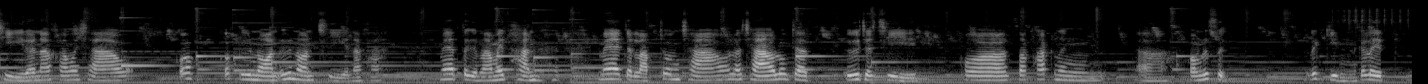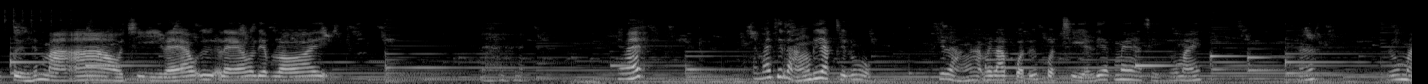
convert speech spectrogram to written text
ฉี่แล้วนะคะเมื่อเช้า ก็ ก็คือนอนอื้อนอนฉี่นะคะ แม่ตื่นมาไม่ทัน แม่จะหลับช่วงเช้า แล้วเช้าลูกจะอื้อจะฉี่ พอสักพักหนึ่งความรู้สึกได้กลิ่นก็เลยตื่นขึ้นมาอ้าว ฉี่แล้วอื้อแล้วเรียบร้อยใช่ไหมใช่ไหมที่หลังเรียกสิลูก ที่หลังอะเวลาปวดอื้อปวดฉี่เรียกแม่สิรู้ไหมฮะรู้ไหม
